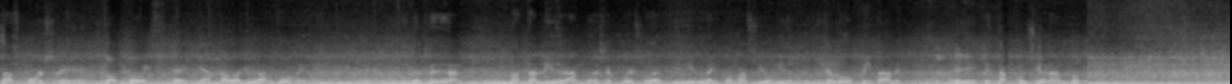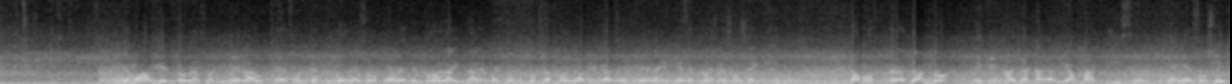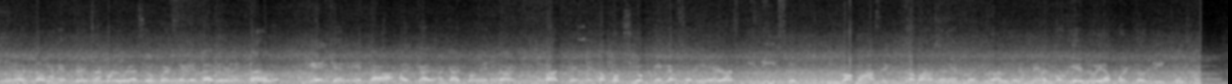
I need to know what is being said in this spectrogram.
task force, eh, Don Boyce, eh, que ha estado ayudando en, a nivel federal, va a estar liderando ese esfuerzo de adquirir la información, identificar los hospitales que están funcionando. Hemos abierto gasolineras, ustedes son testigos de eso, a través de toda la isla de Puerto Rico se ha podido abrir gasolineras y en ese proceso seguimos. Estamos tratando de que haya cada día más pisos y en eso seguimos. Estamos en estrecha colaboración con el secretario de Estado, que es el que está a cargo de esta parte, de esta porción, que es gasolineras y diésel. Vamos a seguir trabajando en esto, ayudando al gobierno y a Puerto Rico.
